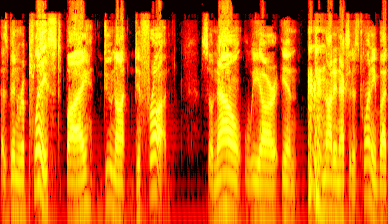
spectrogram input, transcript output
has been replaced by do not defraud. So now we are in, not in Exodus 20, but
